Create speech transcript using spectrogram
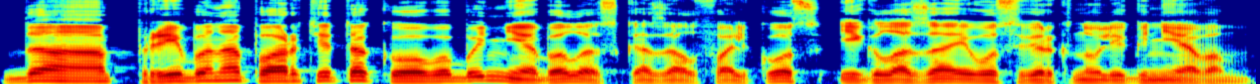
«Да, при Бонапарте такого бы не было», — сказал Фалькос, и глаза его сверкнули гневом.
